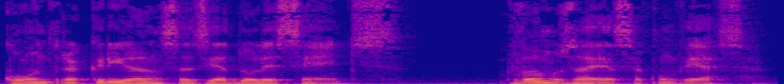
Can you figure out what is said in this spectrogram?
contra crianças e adolescentes. Vamos a essa conversa.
